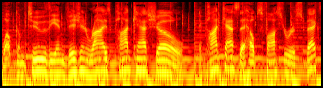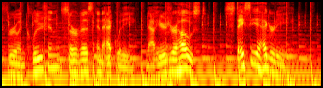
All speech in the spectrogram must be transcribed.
Welcome to the Envision Rise podcast show, a podcast that helps foster respect through inclusion, service, and equity. Now, here's your host, Stacey Hegarty.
